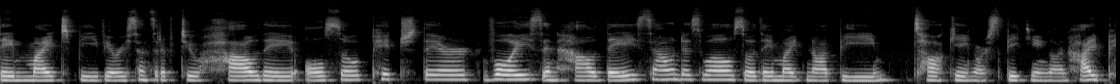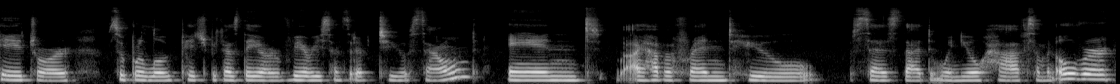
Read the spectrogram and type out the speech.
they might be very sensitive to how they also pitch their voice and how they sound as well. So they might not be talking or speaking on high pitch or super low pitch because they are very sensitive to sound. And I have a friend who says that when you have someone over,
